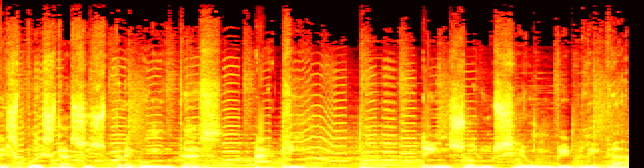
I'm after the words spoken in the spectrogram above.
respuesta a sus preguntas aquí, en Solución Bíblica.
